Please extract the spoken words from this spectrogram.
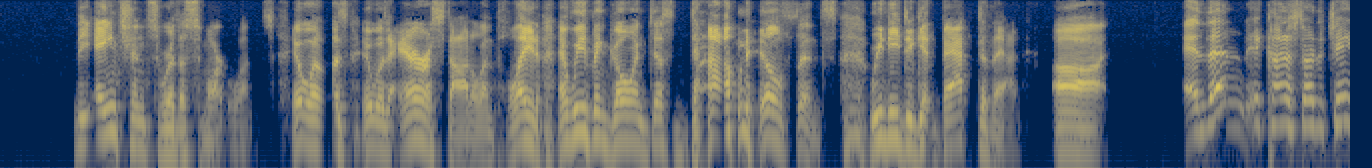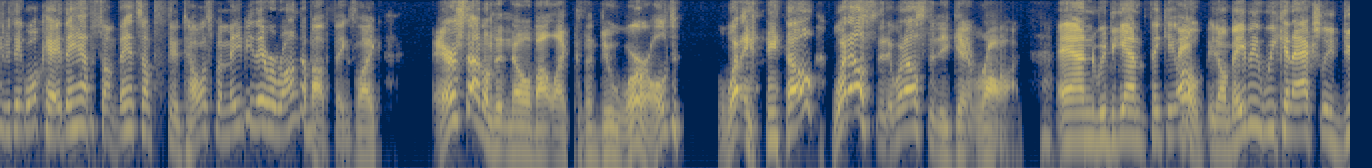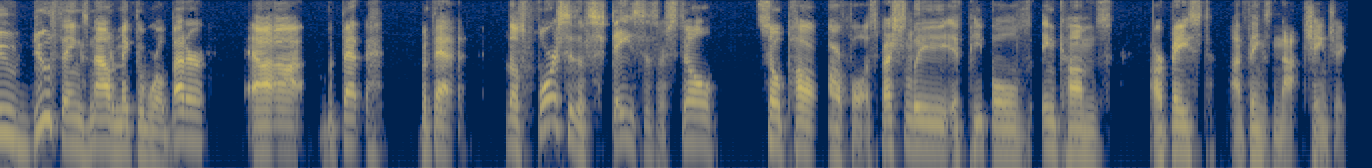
the ancients were the smart ones. It was it was aristotle and plato and we've been going just downhill since. We need to get back to that. Uh and then it kind of started to change. We think, well, okay, they have some, they had something to tell us, but maybe they were wrong about things. Like Aristotle didn't know about like the new world. What you know? What else did what else did he get wrong? And we began thinking, oh, you know, maybe we can actually do do things now to make the world better. Uh, but that, but that those forces of stasis are still so powerful, especially if people's incomes are based on things not changing.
